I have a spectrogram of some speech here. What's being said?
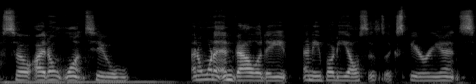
so I don't want to I don't want to invalidate anybody else's experience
